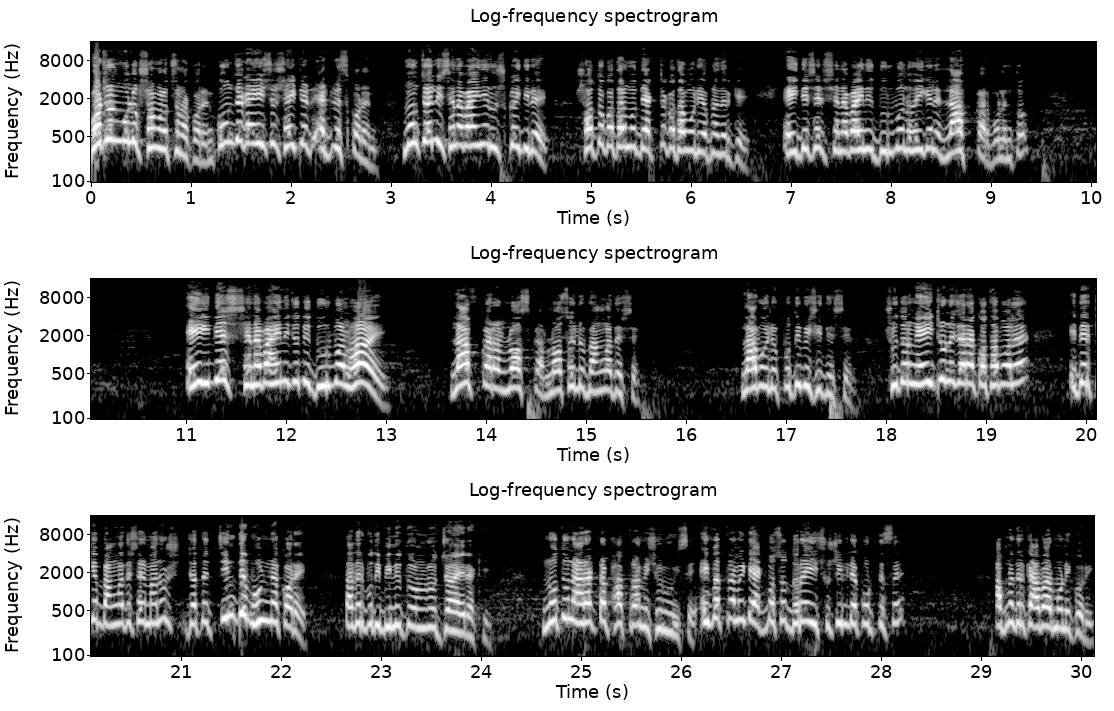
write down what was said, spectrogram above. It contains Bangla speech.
গঠনমূলক সমালোচনা করেন। কোন জায়গায় ইস্যু সেইটা অ্যাড্রেস করেন? মন চাইলে সেনাবাহিনীর উস্কই দিলে। শত কথার মধ্যে একটা কথা বলি আপনাদেরকে। এই দেশের সেনাবাহিনী দুর্বল হয়ে গেলে লাভ কার বলেন তো? এই দেশ সেনাবাহিনী যদি দুর্বল হয়, লাভ কার আর লস কার? লস হইল বাংলাদেশের। লাভ হইল প্রতিবেশী দেশের। সুতরাং এই টনে যারা কথা বলে, এদেরকে বাংলাদেশের মানুষ যাতে চিনতে ভুল না করে, তাদের প্রতি বিনীত অনুরোধ জানাই রাখি। নতুন আর একটা ফাতরামি শুরু হয়েছে এই ফাতরামিটা এক বছর ধরে এই সুশীলটা করতেছে। আপনাদেরকে আবার মনে করি।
